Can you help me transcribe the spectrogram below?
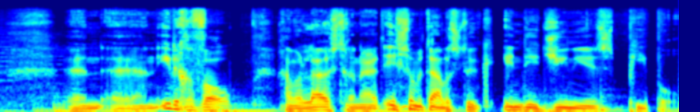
En eh, in ieder geval gaan we luisteren naar het instrumentale stuk Indigenous People.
